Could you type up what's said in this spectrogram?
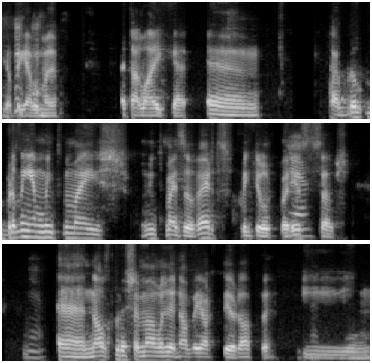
eu pegava uma a estar lá Uh, ah, Berlim é muito mais, muito mais aberto, por aquilo que pareça, yeah. sabes? Yeah. Uh, na altura chamavam-lhe Nova York da Europa e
